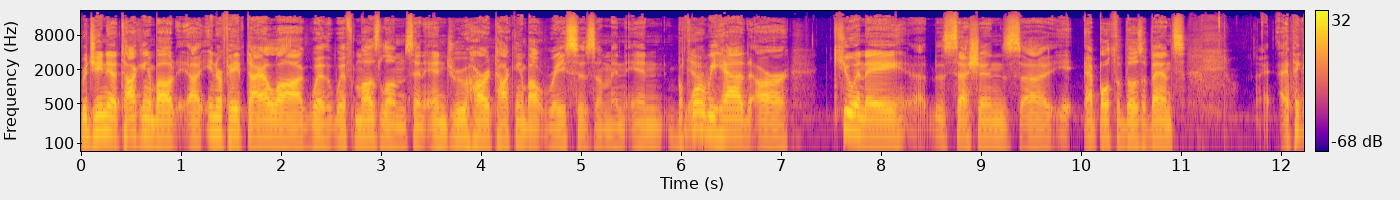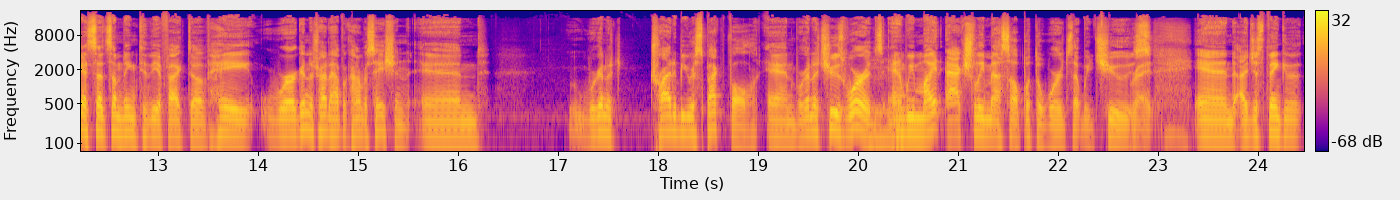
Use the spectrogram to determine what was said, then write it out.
Regina talking about uh, interfaith dialogue with, with Muslims, and, and Drew Hart talking about racism. And, and before Yeah. we had our Q and A uh, sessions uh, at both of those events, I- I think I said something to the effect of, "Hey, we're going to try to have a conversation, and we're going to try to be respectful and we're going to choose words and mm-hmm. we might actually mess up with the words that we choose. Right. and i just think that,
